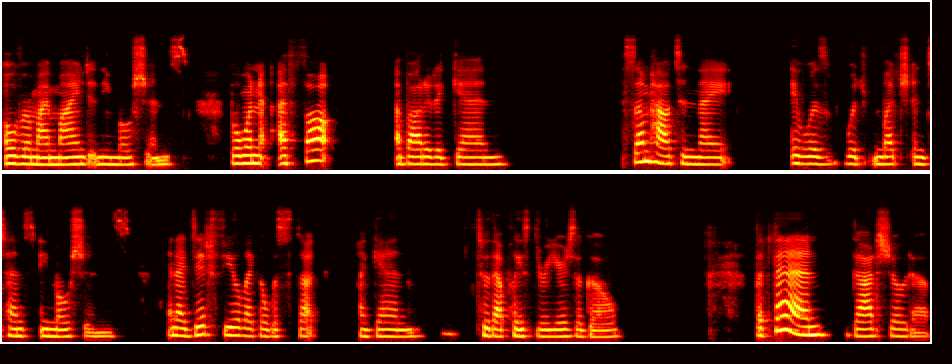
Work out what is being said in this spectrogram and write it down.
over my mind and emotions. But when I thought about it again, somehow tonight, it was with much intense emotions. And I did feel like I was stuck again to that place three years ago. But then God showed up.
